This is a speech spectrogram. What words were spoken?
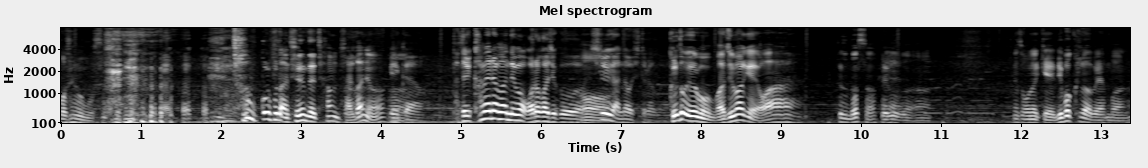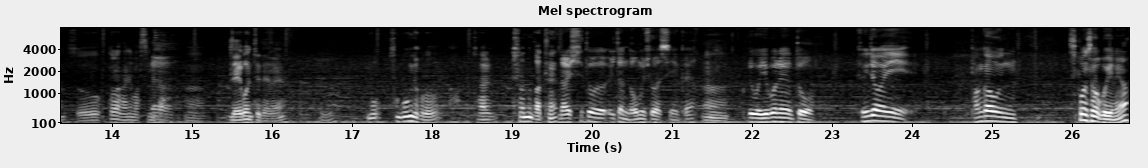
고생은 무슨. 참 골프도 안 치는데 참 잘 다녀. 그러니까요. 다들 카메라만 되면 얼어가지고 어. 실력이 안 나오시더라고요. 그래도 여러분 마지막에 와 그래도 넣었어 결국은. 어. 그래서 오늘 이렇게 리버 클럽에 한번 쑥 돌아다녀봤습니다. 네. 어. 네 번째 대회. 뭐 성공적으로 잘 치렀는 것 같아. 날씨도 일단 너무 좋았으니까요. 어. 그리고 이번에는 또 굉장히 반가운 스폰서가 보이네요.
